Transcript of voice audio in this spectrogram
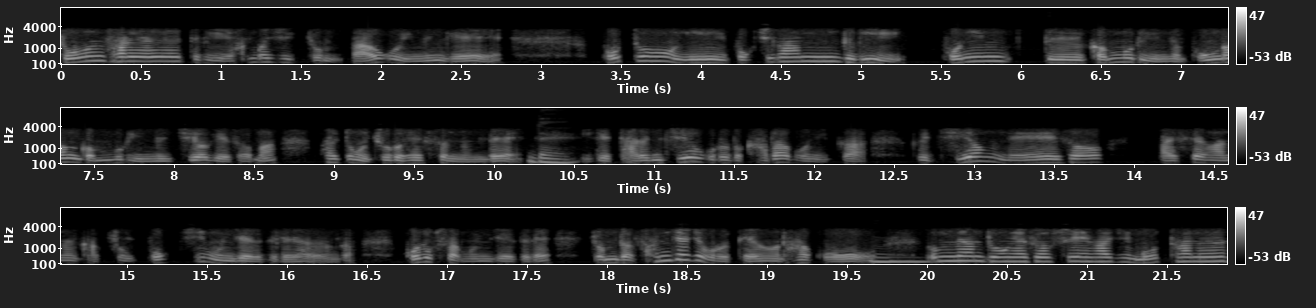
좋은 사례들이 한 번씩 좀 나오고 있는 게 보통 이 복지관들이 본인들 건물이 있는 본관 건물이 있는 지역에서만 활동을 주로 했었는데 네. 이게 다른 지역으로도 가다 보니까 그 지역 내에서 발생하는 각종 복지 문제들이라든가 고독사 문제들에 좀 더 선제적으로 대응을 하고 음, 읍면동에서 수행하지 못하는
